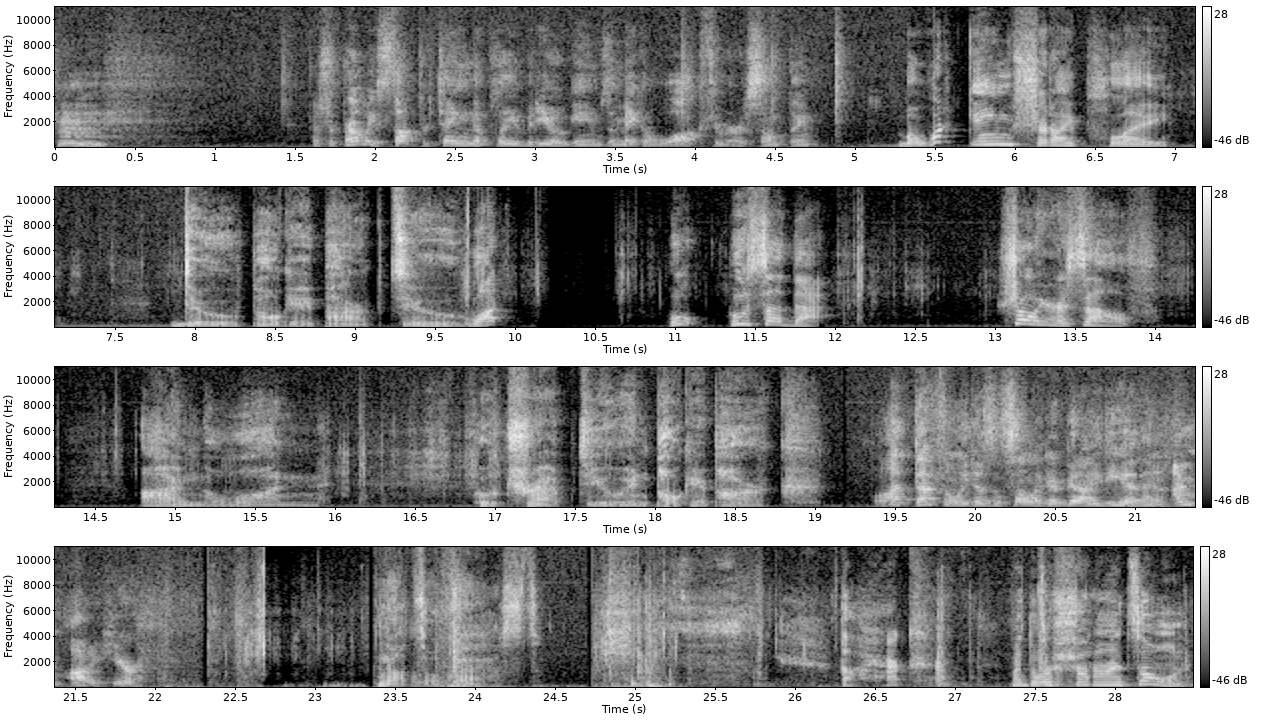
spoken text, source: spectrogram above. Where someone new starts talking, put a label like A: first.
A: Hmm. I should probably stop pretending to play video games and make a walkthrough or something. But what game should I play? Do Poke Park 2. What? Who, who said that? Show yourself! I'm the one who trapped you in Poke Park. Well, that definitely doesn't sound like a good idea then. I'm out of here. Not so fast. The heck? My door shut on its own.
